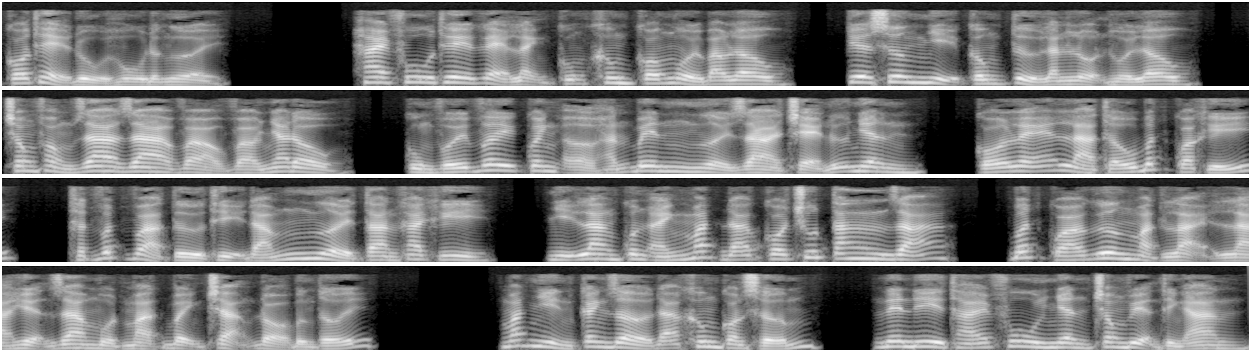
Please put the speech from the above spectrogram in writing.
có thể đủ hù được người. Hai phu thê ghẻ lạnh cũng không có ngồi bao lâu, kia xương nhị công tử lăn lộn hồi lâu, trong phòng ra ra vào vào nha đầu, cùng với vây quanh ở hắn bên người già trẻ nữ nhân, có lẽ là thấu bất quá khí, thật vất vả từ thị đám người tan khai khi, nhị lang quân ánh mắt đã có chút tăng dã, bất quá gương mặt lại là hiện ra một mặt bệnh trạng đỏ bừng tới. Mắt nhìn canh giờ đã không còn sớm, nên đi thái phu nhân trong viện thỉnh an,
